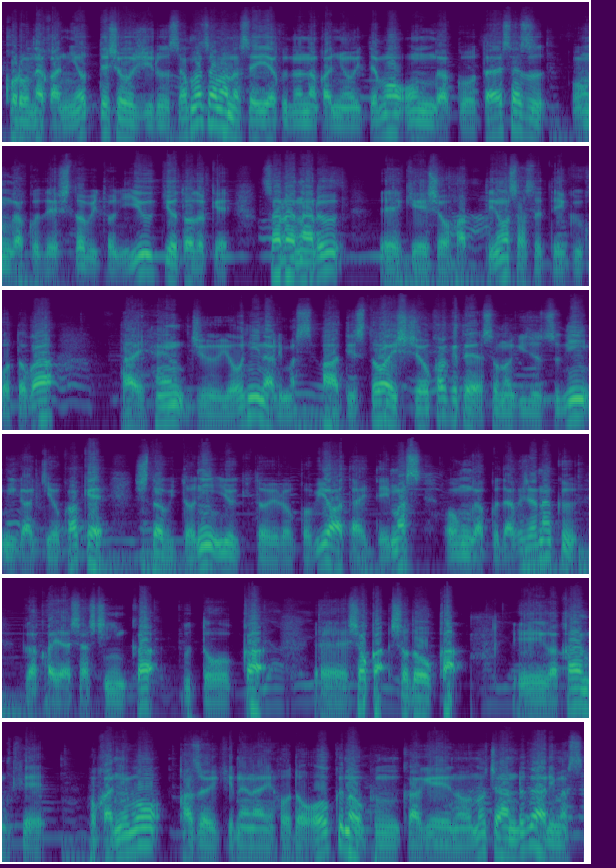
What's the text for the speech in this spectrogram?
コロナ禍によって生じる様々な制約の中においても音楽を絶やさず、音楽で人々に勇気を届け、さらなる、え、継承発展をさせていくことが大変重要になります。アーティストは一生かけてその技術に磨きをかけ、人々に勇気と喜びを与えています。音楽だけじゃなく、画家や写真家、舞踏家、えー、書家、書道家、映画関係、他にも数えきれないほど多くの文化芸能のジャンルがあります。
